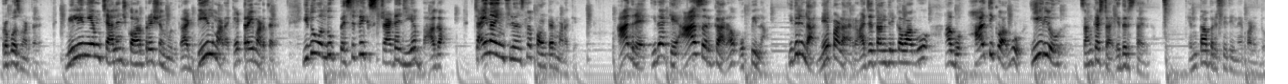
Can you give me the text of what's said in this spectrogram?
ಪ್ರಪೋಸ್ ಮಾಡ್ತಾರೆ. ಮಿಲಿನಿಯಂ ಚಾಲೆಂಜ್ ಕಾರ್ಪೊರೇಷನ್ ಮೂಲಕ ಡೀಲ್ ಮಾಡೋಕ್ಕೆ ಟ್ರೈ ಮಾಡ್ತಾರೆ. ಇದು ಒಂದು ಪೆಸಿಫಿಕ್ ಸ್ಟ್ರಾಟಜಿಯ ಭಾಗ. ಚೈನಾ ಇನ್ಫ್ಲೂಯೆನ್ಸ್ನ ಕೌಂಟರ್ ಮಾಡೋಕ್ಕೆ. ಆದರೆ ಇದಕ್ಕೆ ಆ ಸರ್ಕಾರ ಒಪ್ಪಿಲ್ಲ. ಇದರಿಂದ ನೇಪಾಳ ರಾಜತಾಂತ್ರಿಕವಾಗೂ ಹಾಗೂ ಆರ್ಥಿಕವಾಗೂ ಈಗಲೂ ಸಂಕಷ್ಟ ಎದುರಿಸ್ತಾ ಇದೆ. ಎಂಥ ಪರಿಸ್ಥಿತಿ ನೇಪಾಳದ್ದು?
